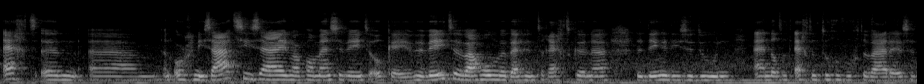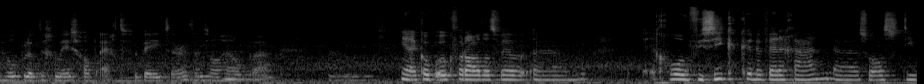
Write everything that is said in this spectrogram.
echt een, um, een organisatie zijn waarvan mensen weten: oké, we weten waarom we bij hun terecht kunnen, de dingen die ze doen. En dat het echt een toegevoegde waarde is en hopelijk de gemeenschap echt verbetert en zal helpen. Ja, ik hoop ook vooral dat we ehm, gewoon fysiek kunnen verder gaan. Uh, zoals die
